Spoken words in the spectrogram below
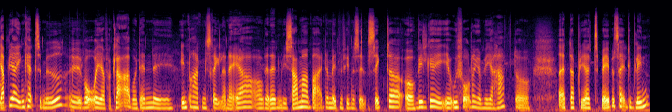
jeg bliver indkaldt til møde, øh, hvor jeg forklarer, hvordan øh, indberetningsreglerne er, og hvordan vi samarbejder med den finansielle sektor, og hvilke øh, udfordringer vi har haft, og at der bliver tilbagebetalt i blinde,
